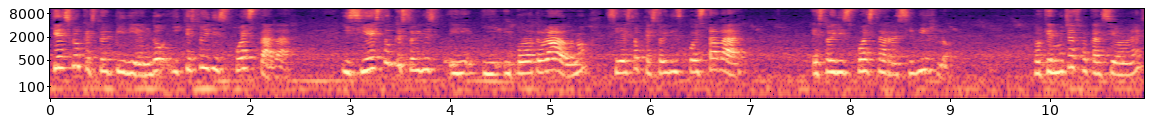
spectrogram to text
qué es lo que estoy pidiendo y qué estoy dispuesta a dar. Y si esto que estoy y, y por otro lado, ¿no? Si esto que estoy dispuesta a dar, estoy dispuesta a recibirlo. Porque en muchas ocasiones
